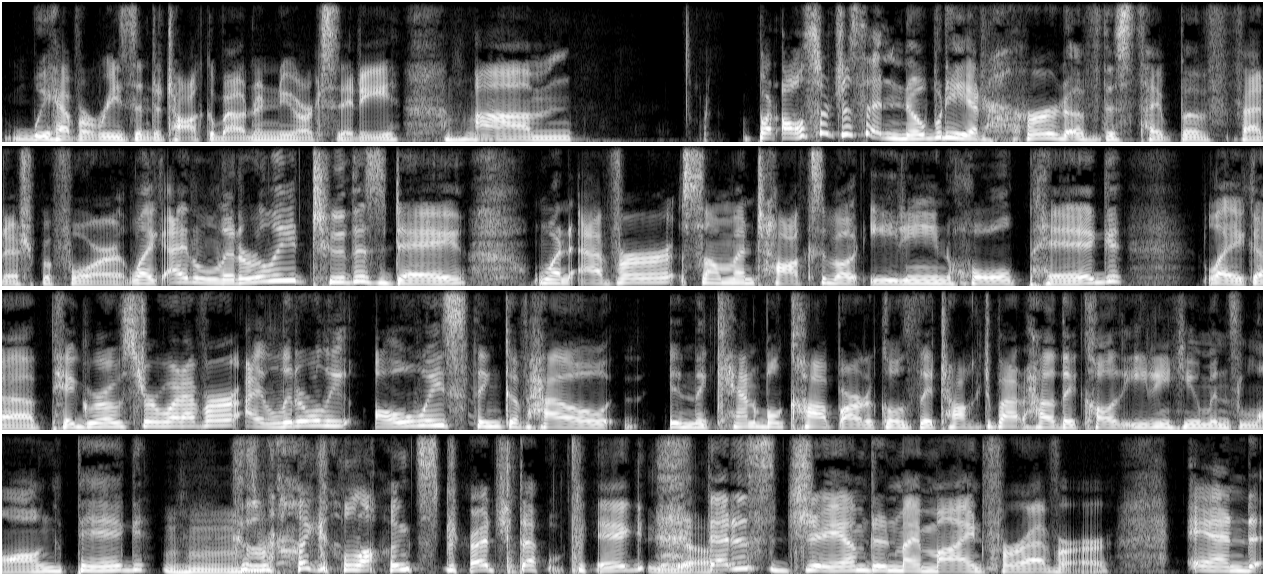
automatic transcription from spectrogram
we have a reason to talk about in New York City. Um, but also just that nobody had heard of this type of fetish before. Like I literally to this day, whenever someone talks about eating whole pig, like a pig roast or whatever, I literally always think of how in the Cannibal Cop articles they talked about how they called eating humans long pig mm-hmm. because we're like a long stretched out pig. Yeah. That is jammed in my mind forever. And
